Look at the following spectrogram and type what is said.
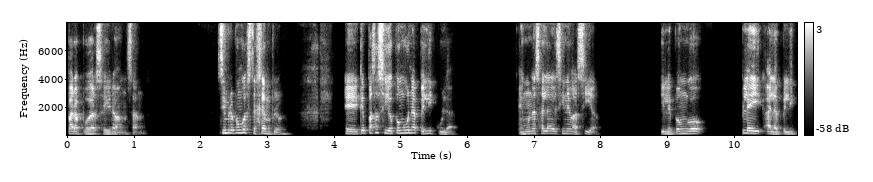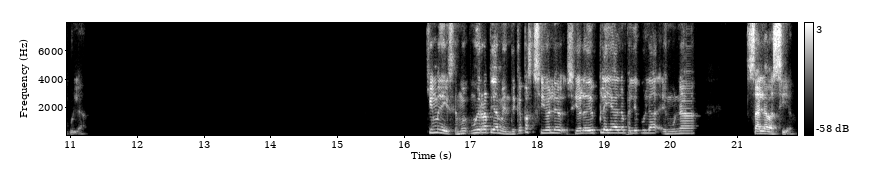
para poder seguir avanzando. Siempre pongo este ejemplo. Eh, ¿Qué pasa si yo pongo una película en una sala de cine vacía y le pongo play a la película? ¿Quién me dice? Muy, rápidamente, ¿qué pasa si yo, le, si yo le doy play a la película en una sala vacía?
